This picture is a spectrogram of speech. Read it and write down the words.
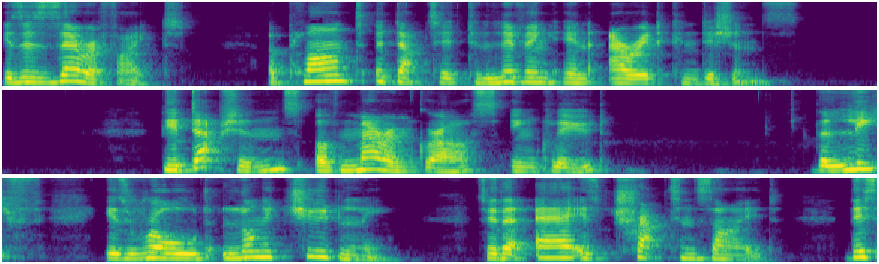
is a xerophyte, a plant adapted to living in arid conditions. The adaptations of marram grass include the leaf is rolled longitudinally so that air is trapped inside. This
